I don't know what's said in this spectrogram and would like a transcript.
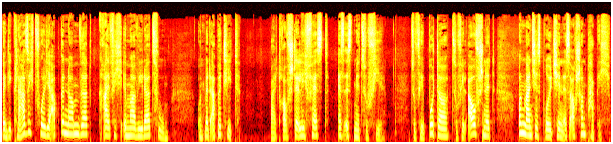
Wenn die Klarsichtfolie abgenommen wird, greife ich immer wieder zu. Und mit Appetit. Bald drauf stelle ich fest, es ist mir zu viel. Zu viel Butter, zu viel Aufschnitt und manches Brötchen ist auch schon pappig.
